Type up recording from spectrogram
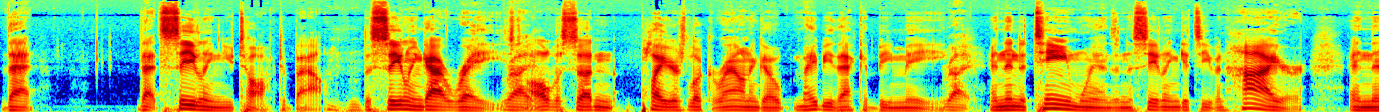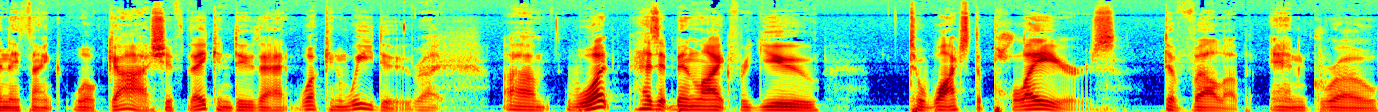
that that ceiling you talked about. Mm-hmm. The ceiling got raised. Right. All of a sudden, players look around and go, maybe that could be me. Right. And then the team wins, and the ceiling gets even higher. And then they think, well, gosh, if they can do that, what can we do? Right. Um, what has it been like for you to watch the players develop and grow,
